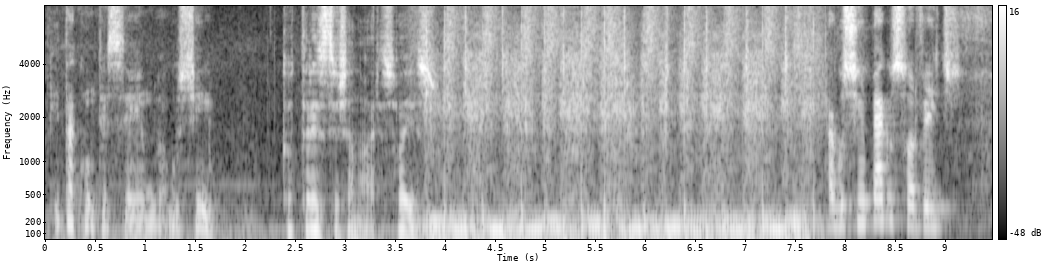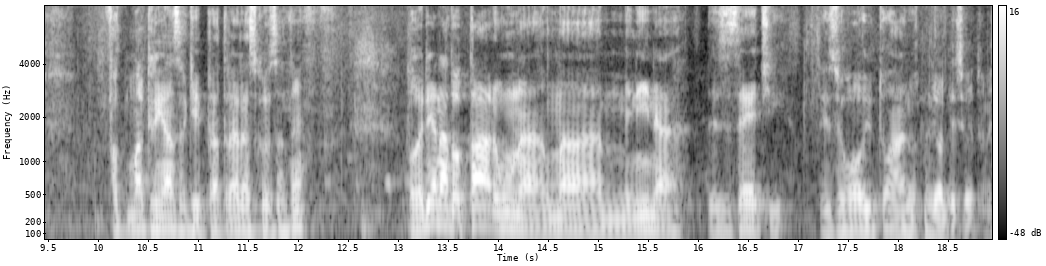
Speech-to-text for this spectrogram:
O que tá acontecendo, Agostinho? Tô triste, Januário, só isso. Agostinho, pega o sorvete. Falta uma criança aqui para trazer as coisas, né? Poderiam adotar uma, uma menina de 17, 18 anos, melhor 18, né?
